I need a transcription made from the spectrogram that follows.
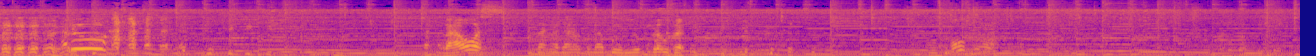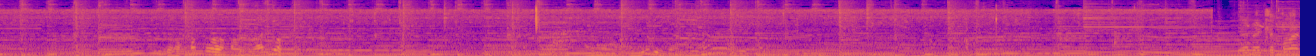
Aduh. Raos. Kita berium enggak udah. Kumpul ya. Itu rokok tuh rokok luar tuh. Wah, ini ini balik ke keluar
